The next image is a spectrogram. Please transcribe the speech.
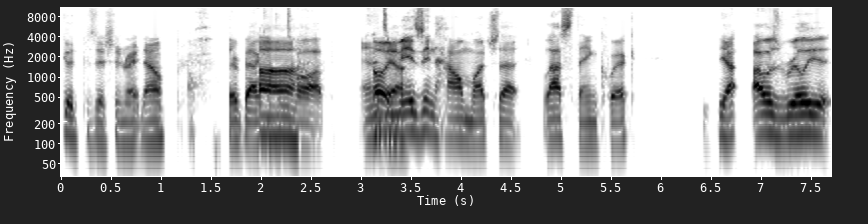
good position right now. Oh, they're back at the Uh, top. And oh, it's yeah. amazing how much that last thing quick. Yeah. I was really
